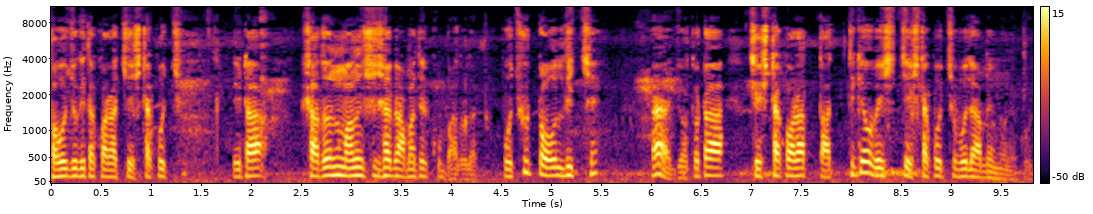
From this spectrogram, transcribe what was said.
সহযোগিতা করার চেষ্টা করছে। এটা সাধারণ মানুষ হিসাবে আমাদের খুব ভালো লাগে। প্রচুর টহল দিচ্ছে হ্যাঁ যতটা চেষ্টা করার তার থেকেও বেশি চেষ্টা করছে বলে আমি মনে করি।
